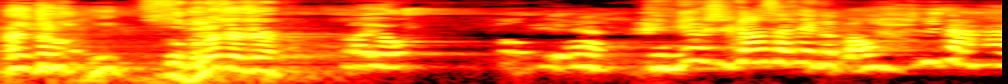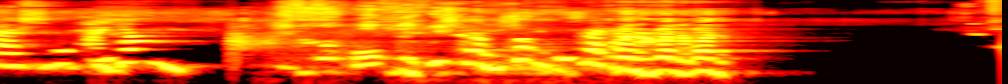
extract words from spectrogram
哎，大妈，你怎么了这是？哎呦，老爷，肯定是刚才那个保姆推大妈的时候把药弄走走，我送你回去。那我们送你回去，慢点，慢点，慢点。就这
